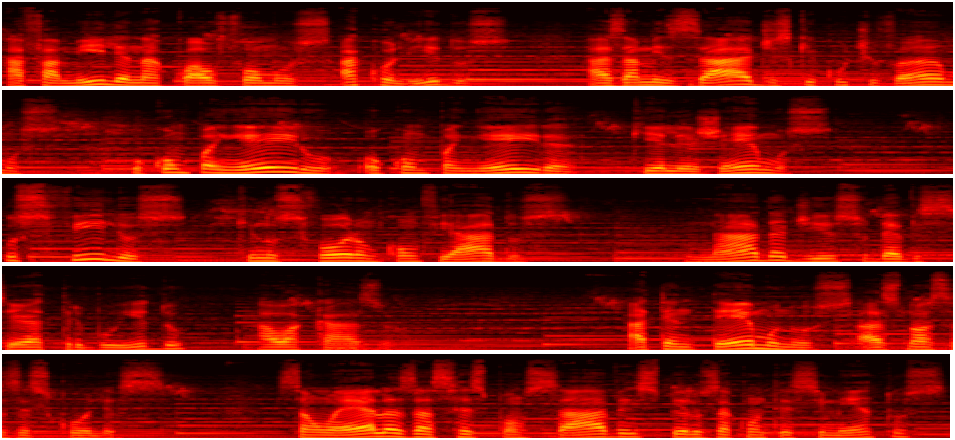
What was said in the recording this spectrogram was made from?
A família na qual fomos acolhidos, as amizades que cultivamos, o companheiro ou companheira que elegemos, os filhos que nos foram confiados, nada disso deve ser atribuído ao acaso. Atentemo-nos às nossas escolhas. São elas as responsáveis pelos acontecimentos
